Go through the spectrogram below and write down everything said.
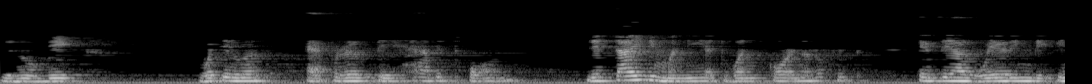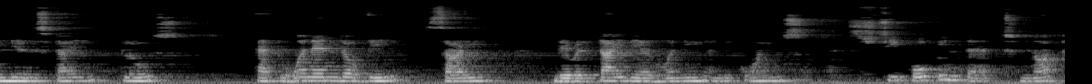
You know, make whatever apparel they have it on. They tie the money at one corner of it. If they are wearing the Indian style clothes, at one end of the sari, they will tie their money and the coins. She opened that knot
